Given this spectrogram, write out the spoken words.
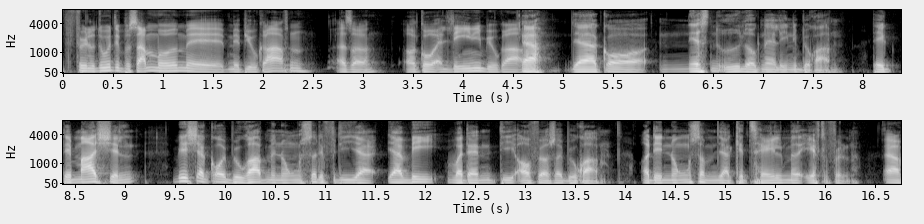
føler du det på samme måde med, med biografen? Altså at gå alene i biografen? Ja, jeg går næsten udelukkende alene i biografen. Det, det er meget sjældent. Hvis jeg går i biografen med nogen, så er det fordi, jeg, jeg ved, hvordan de opfører sig i biografen. Og det er nogen, som jeg kan tale med efterfølgende. ja.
